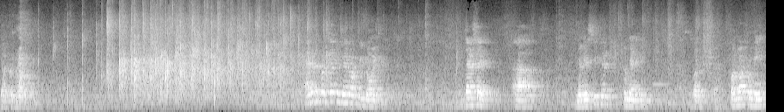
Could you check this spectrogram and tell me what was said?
Dr. V.K. Singh. Another person you may not be knowing. That's a, uh, maybe a secret to many, but for not for me.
